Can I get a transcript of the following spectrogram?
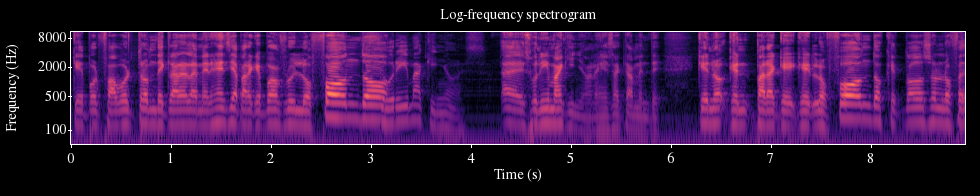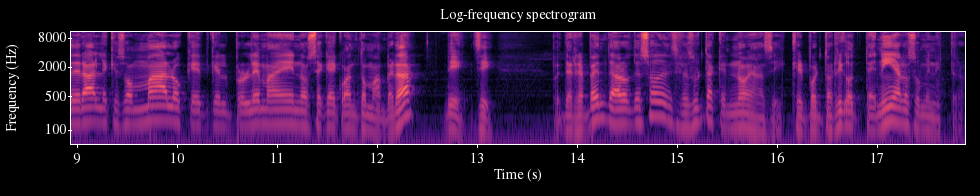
que por favor Trump declare la emergencia para que puedan fluir los fondos. Surima Quiñones. Eh, Surima Quiñones, exactamente. Que no, que para que, que los fondos, que todos son los federales, que son malos, que, que el problema es no sé qué cuánto más, ¿verdad? Bien, sí. Pues de repente, out of the resulta que no es así. Que Puerto Rico tenía los suministros.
